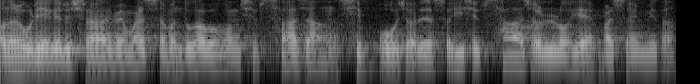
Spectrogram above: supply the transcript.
오늘 우리에게 주신 하나님의 말씀은 누가복음 14장 15절에서 24절로의 말씀입니다.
